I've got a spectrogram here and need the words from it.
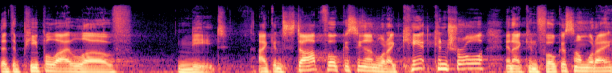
that the people I love need. I can stop focusing on what I can't control and I can focus on what I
